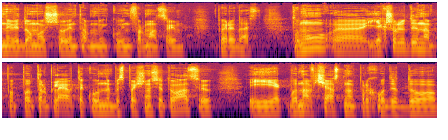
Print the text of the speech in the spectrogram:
невідомо, що він там яку інформацію їм передасть. Тому, е, якщо людина потрапляє в таку небезпечну ситуацію, і як вона вчасно приходить до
